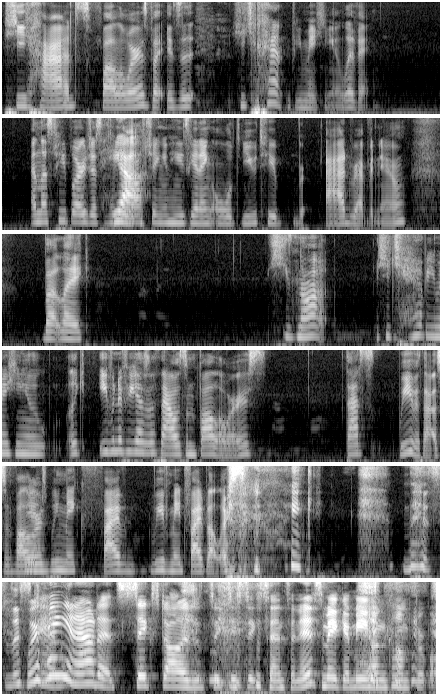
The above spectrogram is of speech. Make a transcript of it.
He had followers, but is it? He can't be making a living unless people are just hate Yeah. watching and he's getting old YouTube ad revenue. But like, he's not. He can't be making a like even if he has a thousand followers. That's we have a thousand followers. We make five. We've made five dollars. like this. This We're channel- hanging out at six dollars and sixty six cents, and it's making me uncomfortable.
